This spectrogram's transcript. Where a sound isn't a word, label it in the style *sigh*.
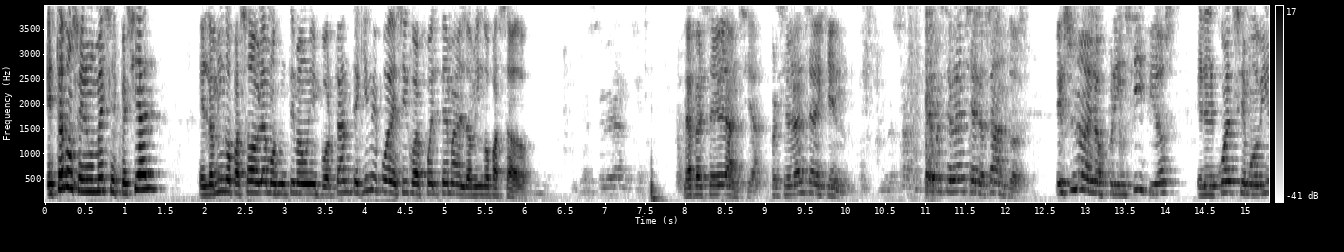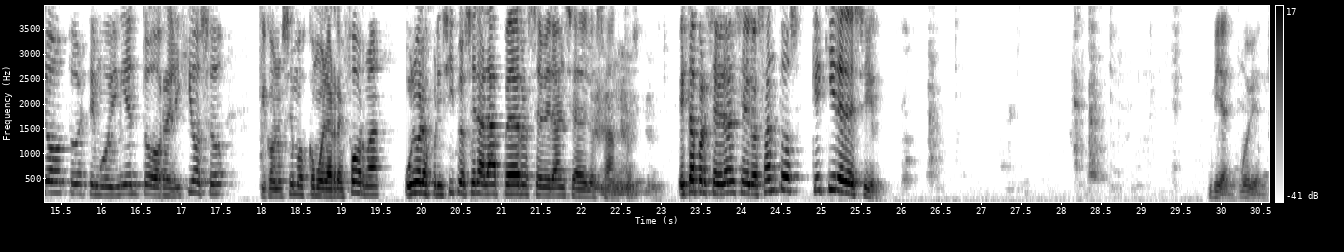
Estamos en un mes especial. El domingo pasado hablamos de un tema muy importante. ¿Quién me puede decir cuál fue el tema del domingo pasado? Perseverancia. La perseverancia. ¿Perseverancia de quién? La perseverancia de los santos. Es uno de los principios en el cual se movió todo este movimiento religioso que conocemos como la Reforma. Uno de los principios era la perseverancia de los santos. Esta perseverancia de los santos, ¿qué quiere decir? Bien, muy bien.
